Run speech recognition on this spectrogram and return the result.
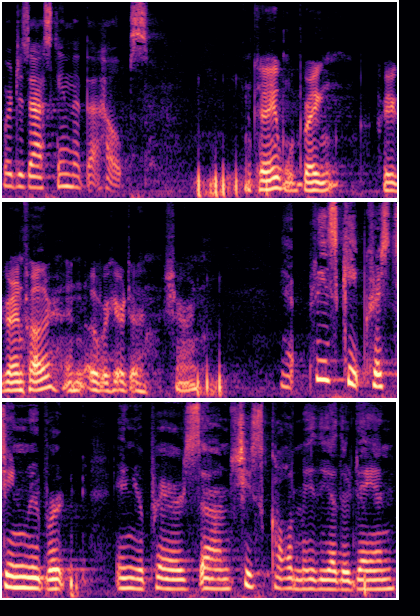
we're just asking that that helps. Okay. We'll pray for your grandfather and over here to Sharon. Yeah, please keep Christine Rupert in your prayers. Um, she's called me the other day, and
